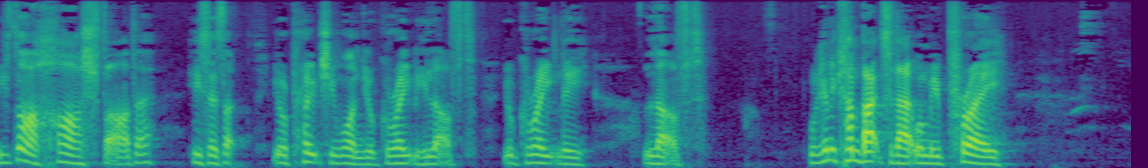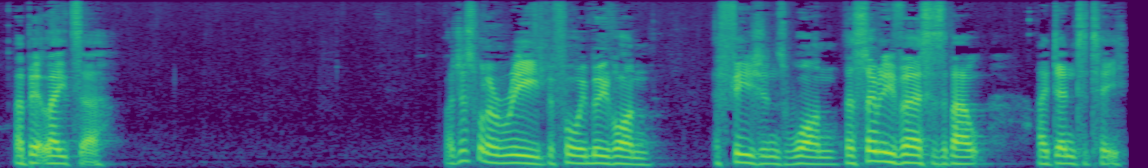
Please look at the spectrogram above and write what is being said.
He's not a harsh Father. He says, You're approaching one, you're greatly loved. You're greatly loved. We're going to come back to that when we pray a bit later. I just want to read before we move on Ephesians 1. There's so many verses about identity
